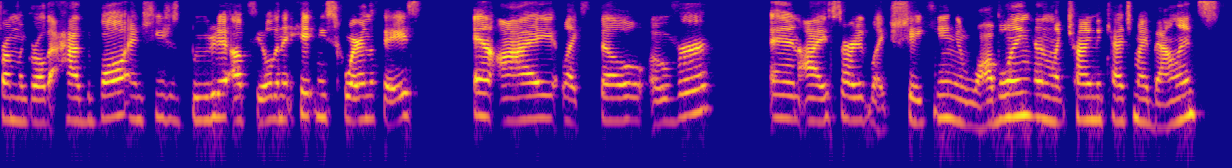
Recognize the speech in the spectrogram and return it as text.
from the girl that had the ball, and she just booted it upfield, and it hit me square in the face, and I like fell over, and I started like shaking and wobbling and like trying to catch my balance.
